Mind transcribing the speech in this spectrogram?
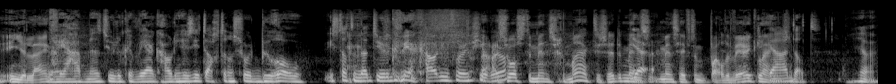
in je lijf. Nou ja, natuurlijke werkhouding. Je zit achter een soort bureau. Is dat een natuurlijke werkhouding voor een Nou, chirurg? zoals de mens gemaakt is. Hè. De mens, Ja. mens heeft een bepaalde werklijn. Ja, dat. Ja.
